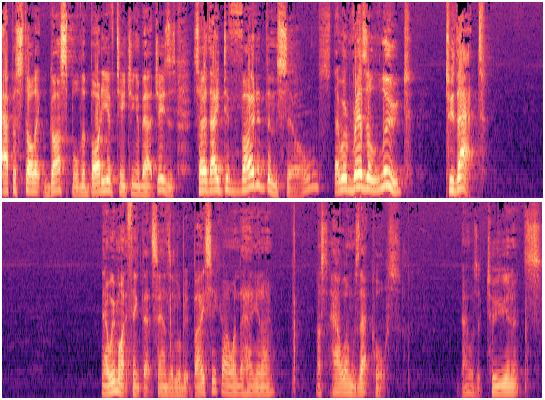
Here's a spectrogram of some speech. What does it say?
apostolic gospel, the body of teaching about Jesus. So they devoted themselves, they were resolute to that. Now, we might think that sounds a little bit basic. I wonder how, you know, must, how long was that course? You know, was it two units?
